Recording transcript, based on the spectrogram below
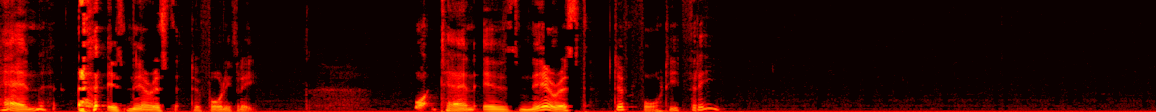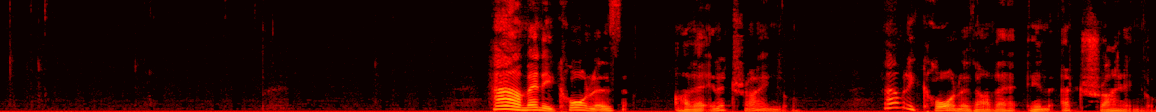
10 is nearest to 43? What 10 is nearest to 43? How many corners are there in a triangle? How many corners are there in a triangle?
